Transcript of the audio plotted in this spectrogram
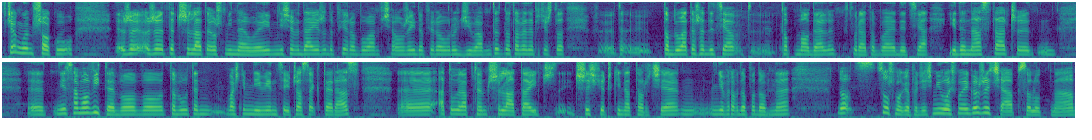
w ciągłym szoku, że, że te trzy lata już minęły i mnie się wydaje, że dopiero byłam w ciąży i dopiero urodziłam. To, notabene przecież to, to, to była też edycja Top Model, która to była edycja 11 czy niesamowite, bo, bo to był ten właśnie mniej więcej czas jak teraz, E, a tu raptem trzy lata i trzy, świeczki na torcie, nieprawdopodobne. No cóż mogę powiedzieć, miłość mojego życia absolutna,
